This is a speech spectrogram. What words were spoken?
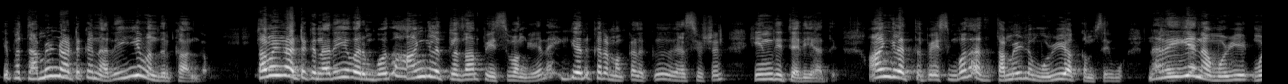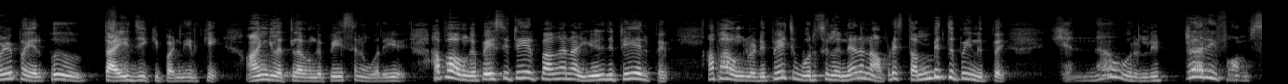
இப்போ தமிழ்நாட்டுக்கு நிறைய வந்திருக்காங்க. தமிழ்நாட்டுக்கு நிறைய வரும்போது ஆங்கிலத்தில் தான் பேசுவாங்க. ஏன்னா இங்கே இருக்கிற மக்களுக்கு as ஹிந்தி தெரியாது. ஆங்கிலத்தை பேசும்போது அது தமிழில் மொழியாக்கம் செய்வோம். நிறைய நான் மொழி மொழிபெயர்ப்பு தைஜிக்கு பண்ணியிருக்கேன். ஆங்கிலத்தில் அவங்க பேசின ஒரே அப்போ அவங்க பேசிட்டே இருப்பாங்க நான் எழுதிட்டே இருப்பேன். அப்போ அவங்களுடைய பேச்சு ஒரு சில நேரம் நான் அப்படியே ஸ்தம்பித்து போய் நிற்பேன். என்ன ஒரு லிட்ரரி ஃபார்ம்ஸ்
